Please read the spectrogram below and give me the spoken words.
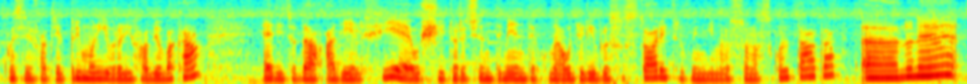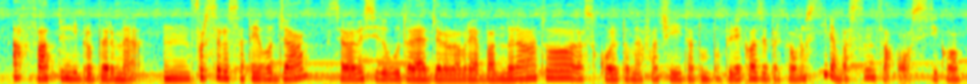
Questo è infatti il primo libro di Fabio Bacà edito da Adelphi, è uscito recentemente come audiolibro su Storytel, quindi me lo sono ascoltata. Uh, non è affatto il libro per me, mm, forse lo sapevo già, se l'avessi dovuto leggere lo avrei abbandonato, l'ascolto mi ha facilitato un po' più le cose perché ha uno stile abbastanza ostico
